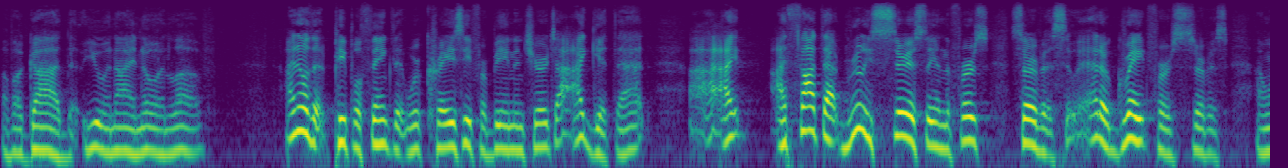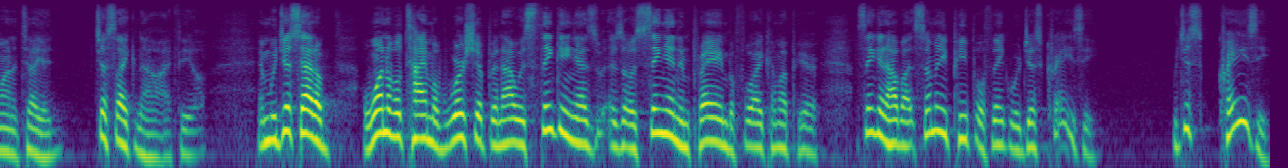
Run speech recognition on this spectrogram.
of a God that you and I know and love. I know that people think that we're crazy for being in church. I, I get that. I, I, I thought that really seriously in the first service. We had a great first service, I want to tell you, just like now, I feel. And we just had a, a wonderful time of worship, and I was thinking as, as I was singing and praying before I come up here, I was thinking how about so many people think we're just crazy. We're just crazy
